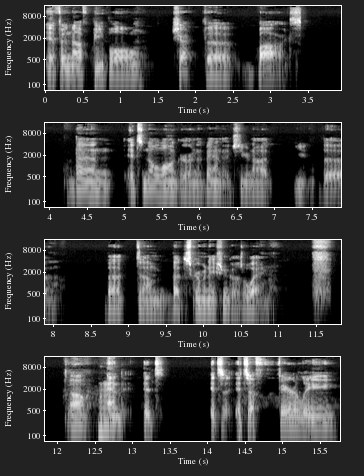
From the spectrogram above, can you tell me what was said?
if enough people check the box then it's no longer an advantage you're not you, the that um, that discrimination goes away um, Hmm. and it's it's it's a fairly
